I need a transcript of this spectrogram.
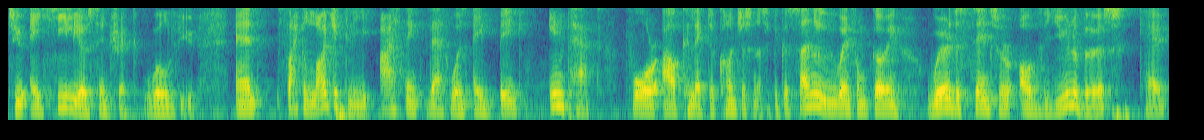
to a heliocentric worldview. And psychologically, I think that was a big impact for our collective consciousness because suddenly we went from going, we're the center of the universe, okay,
